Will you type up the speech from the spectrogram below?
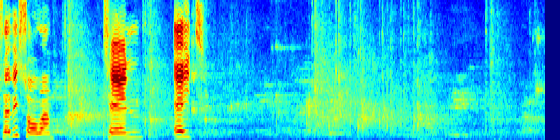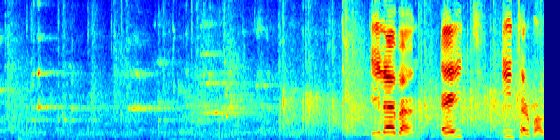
Service over. Ten, eight. Eleven, eight. Interval.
